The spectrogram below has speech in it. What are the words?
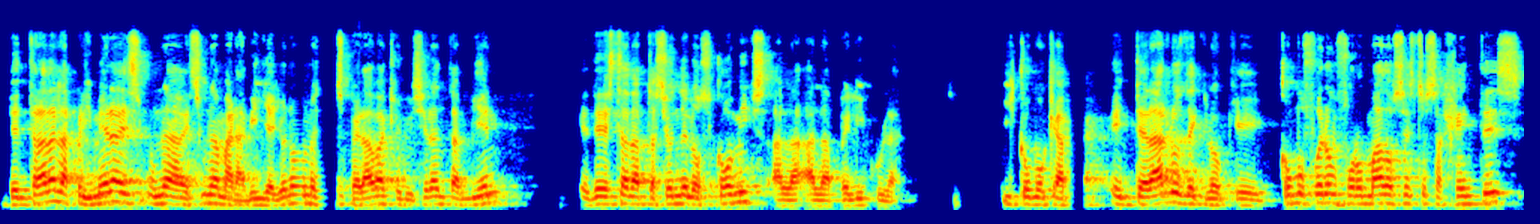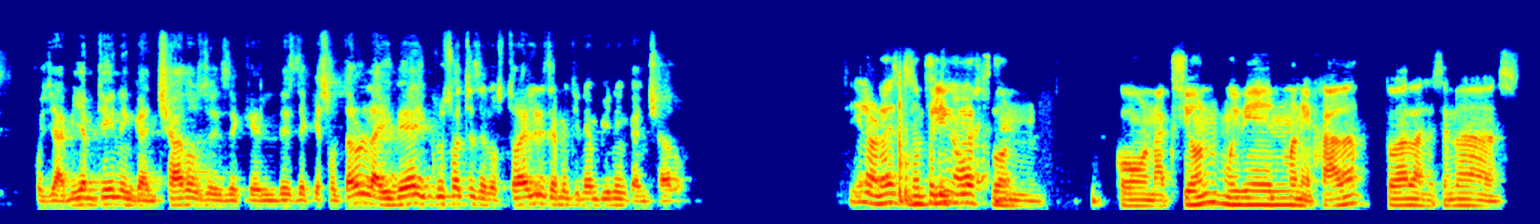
de entrada, la primera es una, es una maravilla. Yo no me esperaba que lo hicieran también eh, de esta adaptación de los cómics a la, a la película. Y como que enterarlos de lo que, cómo fueron formados estos agentes, pues ya me tienen enganchados desde que, desde que soltaron la idea, incluso antes de los trailers, ya me tenían bien enganchado. Sí, la verdad es que son películas con, con acción muy bien manejada. Todas las escenas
